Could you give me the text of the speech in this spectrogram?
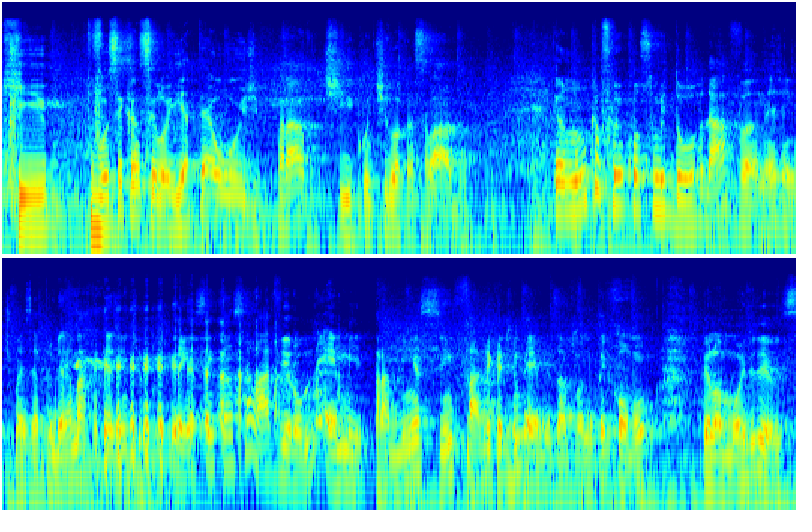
que você cancelou e até hoje, para ti, continua cancelado? Eu nunca fui um consumidor da Avan, né, gente? Mas é a primeira marca que a gente pensa em cancelar. Virou meme. Pra mim, assim, fábrica de memes. A Avan não tem como, pelo amor de Deus.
